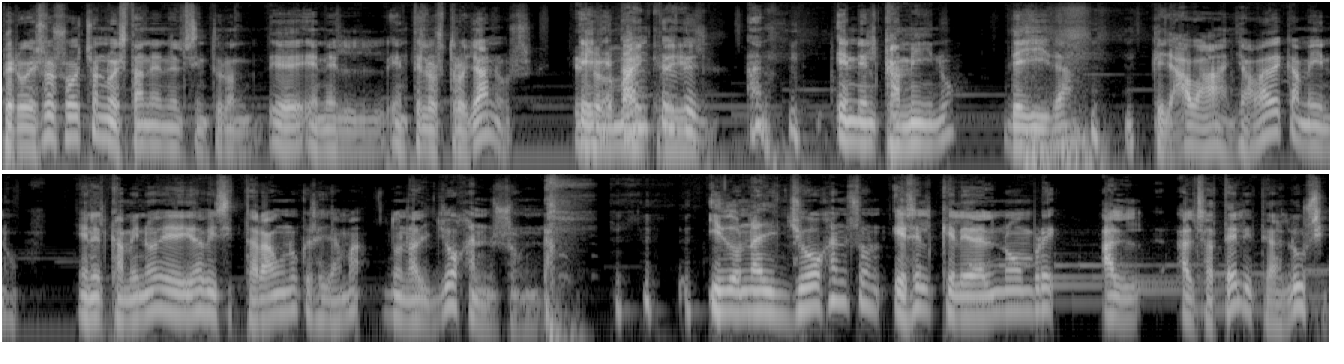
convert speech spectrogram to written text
pero esos ocho no están en el cinturón, eh, en el, entre los troyanos en el camino de ida, que ya va, ya va de camino, en el camino de ida visitará a uno que se llama Donald Johansson. Y Donald Johansson es el que le da el nombre al, al satélite, a Lucy.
